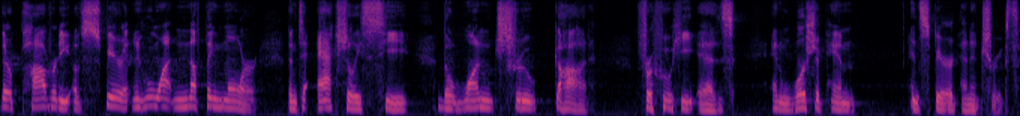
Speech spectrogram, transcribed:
their poverty of spirit and who want nothing more than to actually see the one true God for who he is and worship him in spirit and in truth.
